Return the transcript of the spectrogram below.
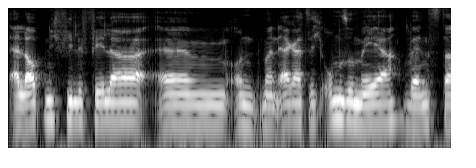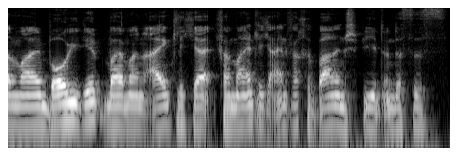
erlaubt nicht viele Fehler ähm, und man ärgert sich umso mehr, wenn es dann mal ein Bogey gibt, weil man eigentlich ja vermeintlich einfache Bahnen spielt und das ist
